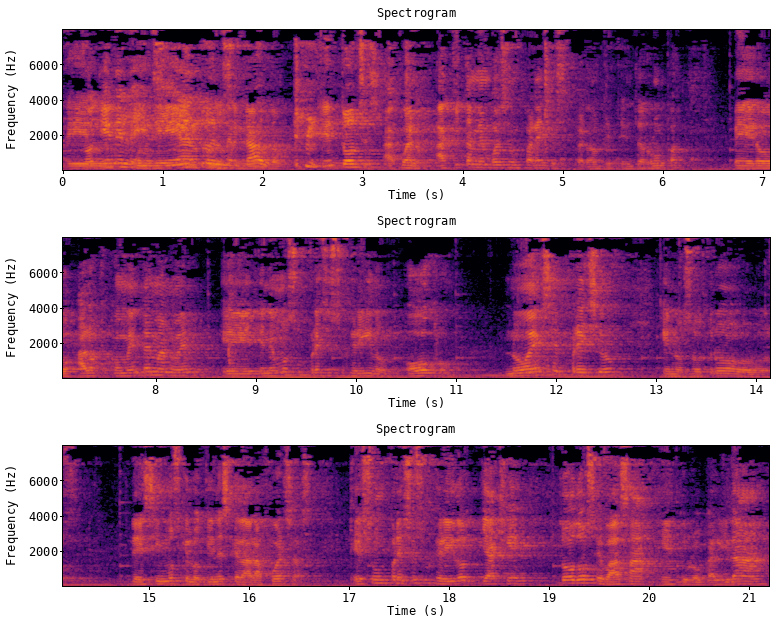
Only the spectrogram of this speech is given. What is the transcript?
tienen la idea del mercado. Entonces, ah, bueno, aquí también voy a hacer un paréntesis, perdón que te interrumpa, pero a lo que comenta Emanuel, eh, tenemos un precio sugerido. Ojo, no es el precio que nosotros decimos que lo tienes que dar a fuerzas. Es un precio sugerido ya que todo se basa en tu localidad,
